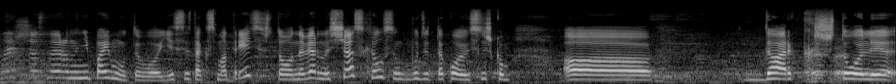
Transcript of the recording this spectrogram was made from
знаешь, сейчас, наверное, не поймут его, если так смотреть, что, наверное, сейчас Хелсинг будет такой слишком... Э, Дарк, что ли,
